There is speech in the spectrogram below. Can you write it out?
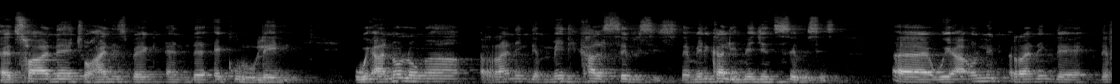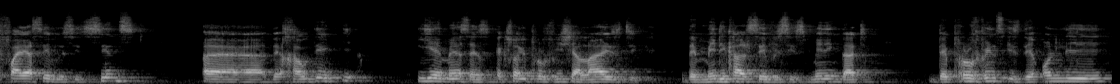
uh, Tshwane, Johannesburg, and uh, Ekurhuleni, we are no longer running the medical services, the medical emergency services uh, we are only running the, the fire services since uh, the Gauteng EMS has actually provincialized the medical services, meaning that the province is the only,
